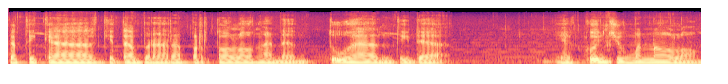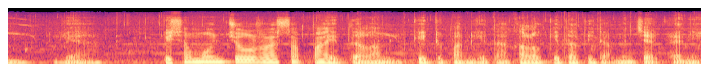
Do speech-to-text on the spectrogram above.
Ketika kita berharap pertolongan dan Tuhan tidak ya kunjung menolong ya bisa muncul rasa pahit dalam kehidupan kita kalau kita tidak menjaganya.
